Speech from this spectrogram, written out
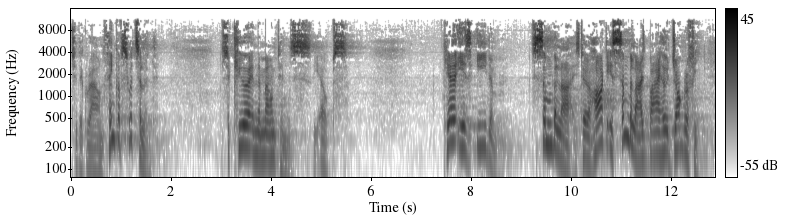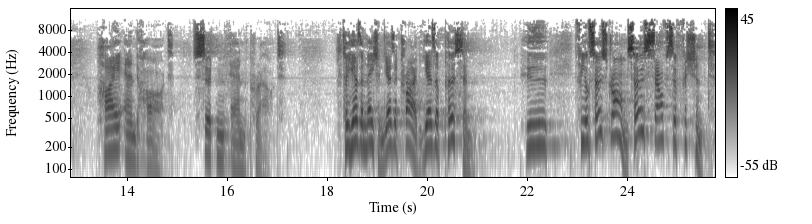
to the ground? Think of Switzerland, secure in the mountains, the Alps. Here is Edom, symbolized. Her heart is symbolized by her geography. High and hard, certain and proud. So here's a nation, here's a tribe, here's a person who feels so strong, so self-sufficient,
